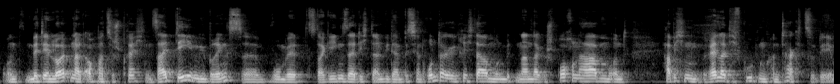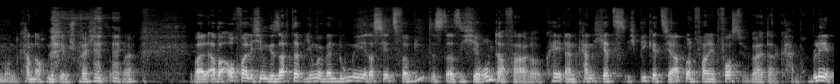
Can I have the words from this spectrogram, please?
und mit den Leuten halt auch mal zu sprechen. Seitdem übrigens, äh, wo wir uns da gegenseitig dann wieder ein bisschen runtergekriegt haben und miteinander gesprochen haben und habe ich einen relativ guten Kontakt zu dem und kann auch mit dem sprechen. So, ne? Weil, aber auch weil ich ihm gesagt habe, Junge, wenn du mir das jetzt verbietest, dass ich hier runterfahre, okay, dann kann ich jetzt, ich biege jetzt hier ab und fahre den Forstweg weiter, kein Problem.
